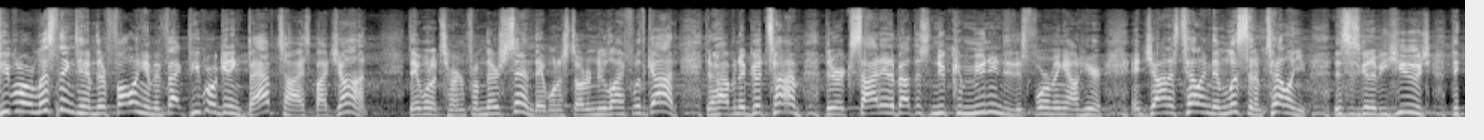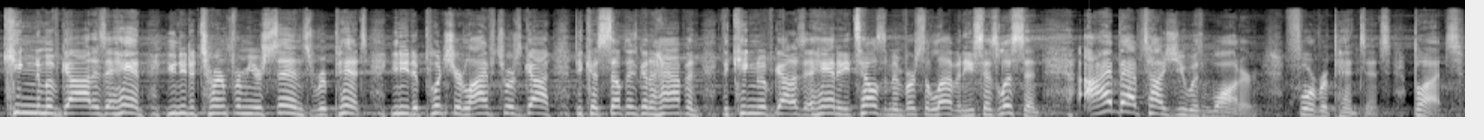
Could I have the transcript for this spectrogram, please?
People are listening to him, they're following him. In fact, people are getting baptized by John. They want to turn from their sin. They want to start a new life with God. They're having a good time. They're excited about this new community that's forming out here. And John is telling them, listen, I'm telling you, this is going to be huge. The kingdom of God is at hand. You need to turn from your sins, repent. You need to put your lives towards God because something's going to happen. The kingdom of God is at hand. And he tells them in verse 11, he says, listen, I baptize you with water for repentance, but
